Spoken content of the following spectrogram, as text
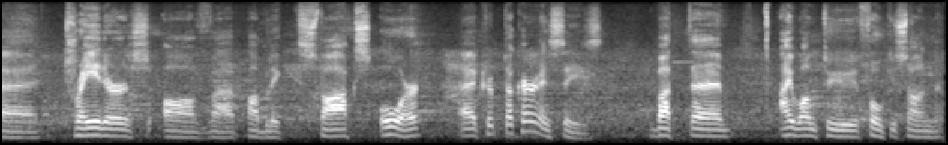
uh, traders of public stocks or cryptocurrencies. But uh, I want to focus on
